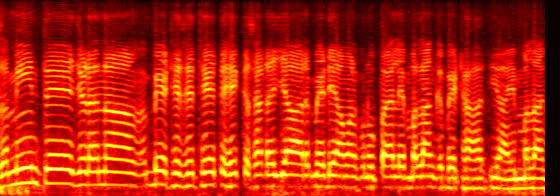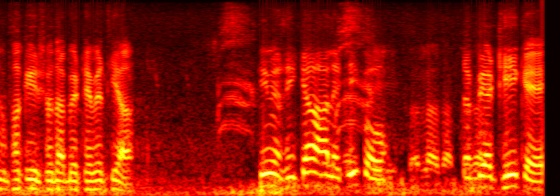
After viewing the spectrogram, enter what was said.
ज़मीन ते ना बैठे से थे ते एक साडा यार मेडे आवन को पहले मलंग बैठा थिया ये मलंग फकीर शुदा बैठे हुए थिया किवें सी, क्या हाल है, ठीक हो? तबीयत ठीक है?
